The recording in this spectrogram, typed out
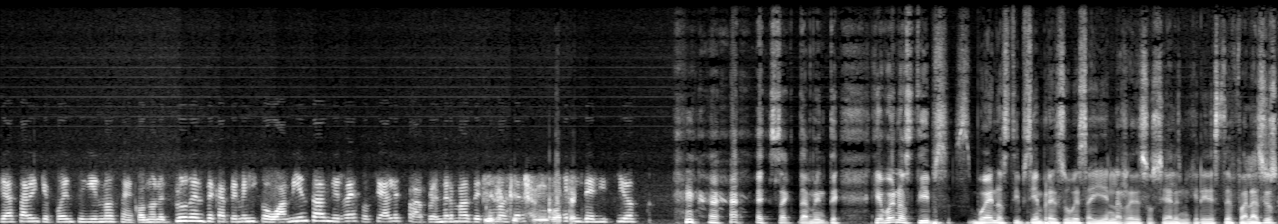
ya saben que pueden seguirnos en Condones Prudence de Cate México o a mí en todas mis redes sociales para aprender más de cómo hacer changote. el delicioso. Exactamente. Qué buenos tips, buenos tips siempre subes ahí en las redes sociales, mi querida Steph Palacios.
